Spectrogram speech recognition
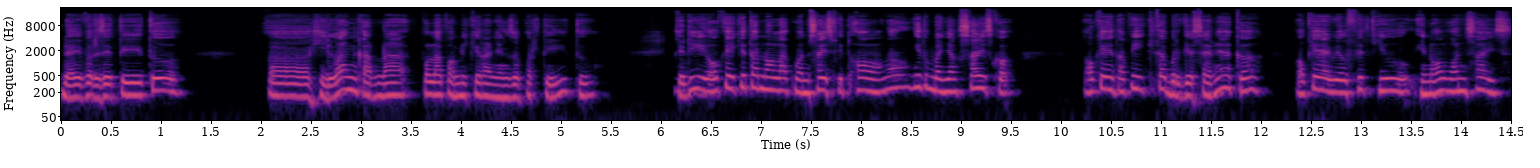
diversity itu uh, hilang karena pola pemikiran yang seperti itu. Jadi oke okay, kita nolak one size fit all. Oh, itu banyak size kok. Oke, okay, tapi kita bergesernya ke oke okay, I will fit you in all one size.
